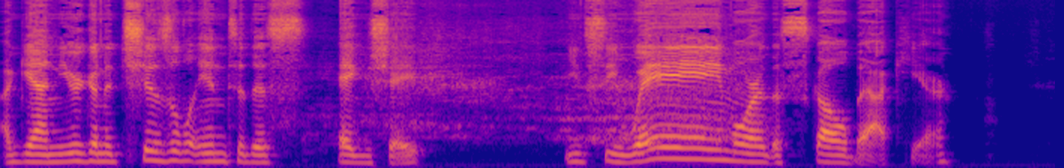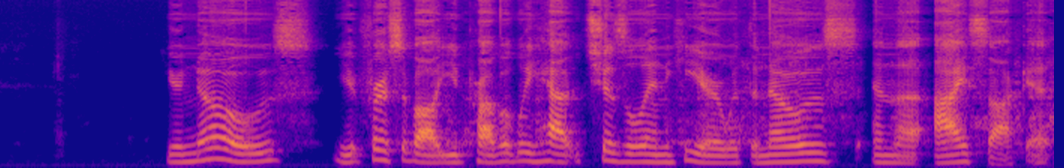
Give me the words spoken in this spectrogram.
again, you're going to chisel into this egg shape. You'd see way more of the skull back here your nose, you, first of all, you'd probably have chisel in here with the nose and the eye socket.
